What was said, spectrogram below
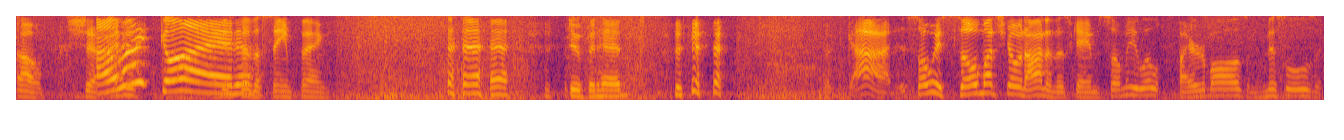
Oh shit! Oh I my just, I just did the same thing. Stupid head. God, there's always so much going on in this game. So many little fireballs and missiles. And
